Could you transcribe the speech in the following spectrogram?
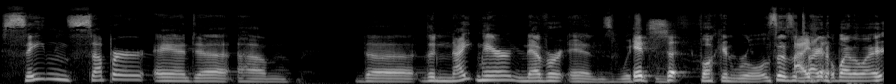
Satan's Supper, and uh, um, the the Nightmare Never Ends, which It's, uh, fucking rules as a I- title, by the way.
